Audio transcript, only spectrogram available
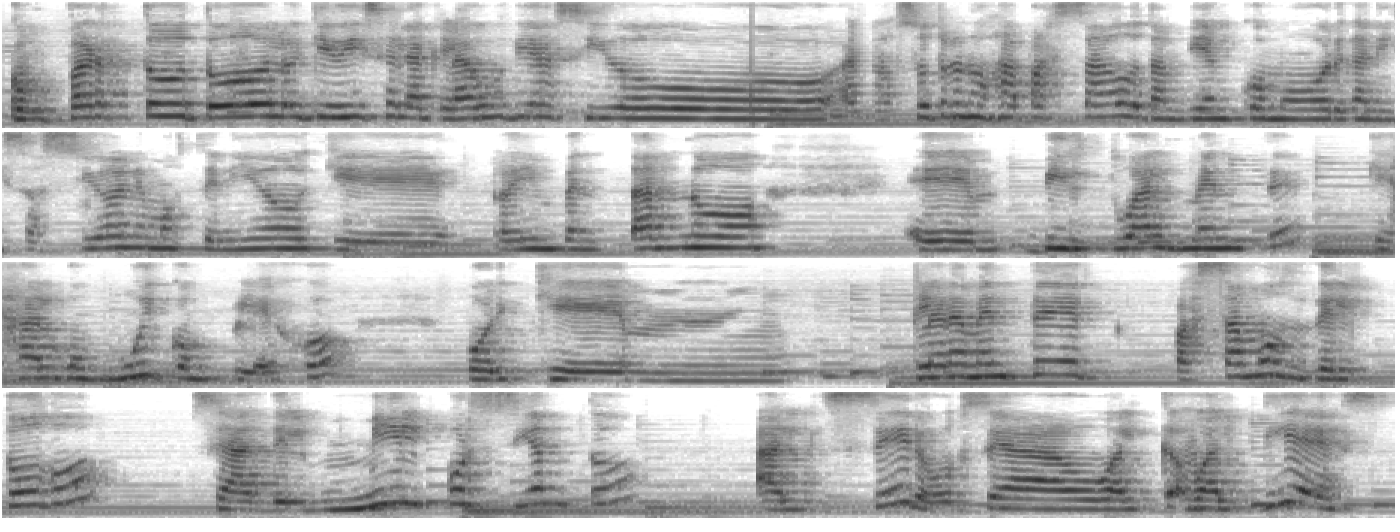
Comparto todo lo que dice la Claudia, ha sido, a nosotros nos ha pasado también como organización, hemos tenido que reinventarnos eh, virtualmente, que es algo muy complejo, porque mm, claramente pasamos del todo, o sea, del mil por ciento al cero, o sea, o al, o al diez.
